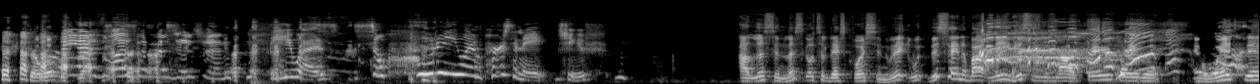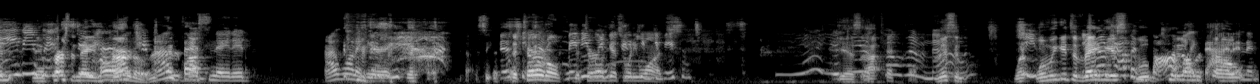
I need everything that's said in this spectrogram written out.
show up. Reyes was a magician. He was. So, who do you impersonate, Chief? Uh, listen, let's go to the next question. This ain't about me. This is about Terry Taylor and Winston well, impersonating Turtle. I'm fascinated. I want to hear it. See, the turtle, the turtle Winston gets what he wants. Yeah, you yes, I, tell him no. Listen, when, when we get to Vegas, we'll put it on like the show.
